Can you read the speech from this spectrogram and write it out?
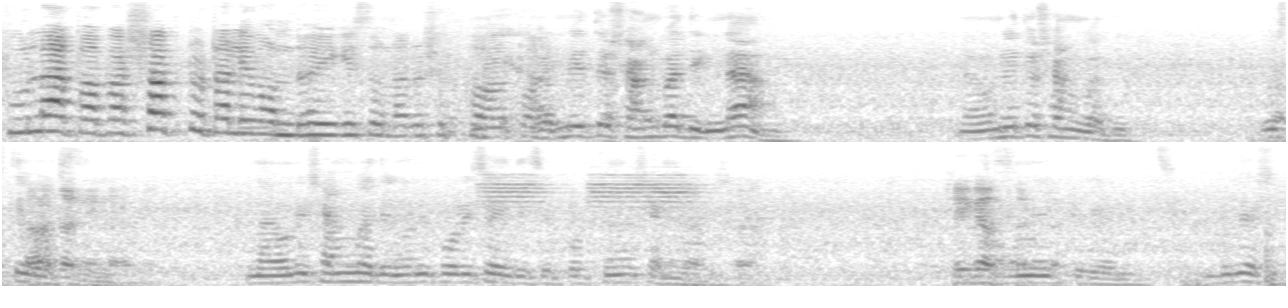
ফুলা পাপা সব টোটালি বন্ধ হয়ে গেছে ওনার ওষুধ খাওয়ার পরে। আপনি তো সাংবাদিক না? না উনি তো সাংবাদিক। বুঝতে পারছি। না উনি সাংবাদিক উনি পরিচয় দিয়েছে প্রথমে সাংবাদিক। আচ্ছা। ঠিক আছে। বুঝেছি।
